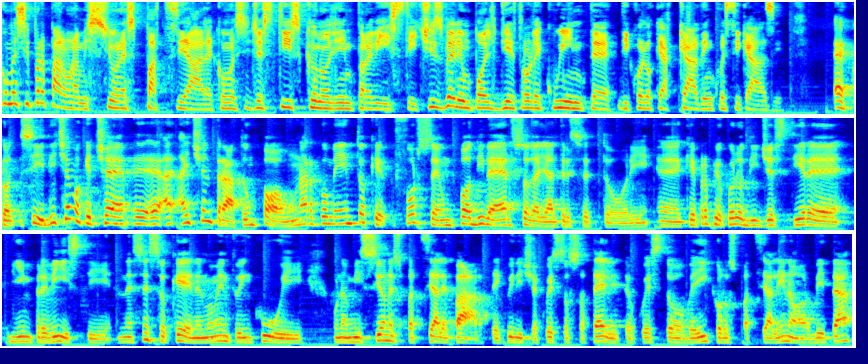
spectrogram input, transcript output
come si prepara una missione spaziale, come si gestiscono gli imprevisti? Ci sveli un po' il dietro le quinte di quello che accade in questi casi? Ecco, sì, diciamo che c'è, eh, hai centrato un po' un argomento che forse è un po' diverso dagli altri settori, eh, che è proprio quello di gestire gli imprevisti, nel senso che nel momento in cui una missione spaziale parte, quindi c'è questo satellite o questo veicolo spaziale in orbita,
